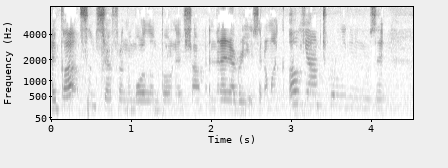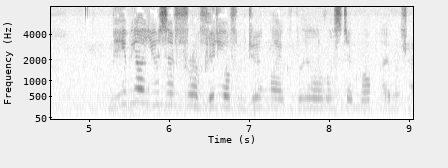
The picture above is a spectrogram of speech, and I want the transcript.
I got some stuff from the Moorland bonus shop, and then I never use it. I'm like, oh yeah, I'm totally gonna use it. Maybe I'll use it for a video from doing like realistic roleplay, which I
